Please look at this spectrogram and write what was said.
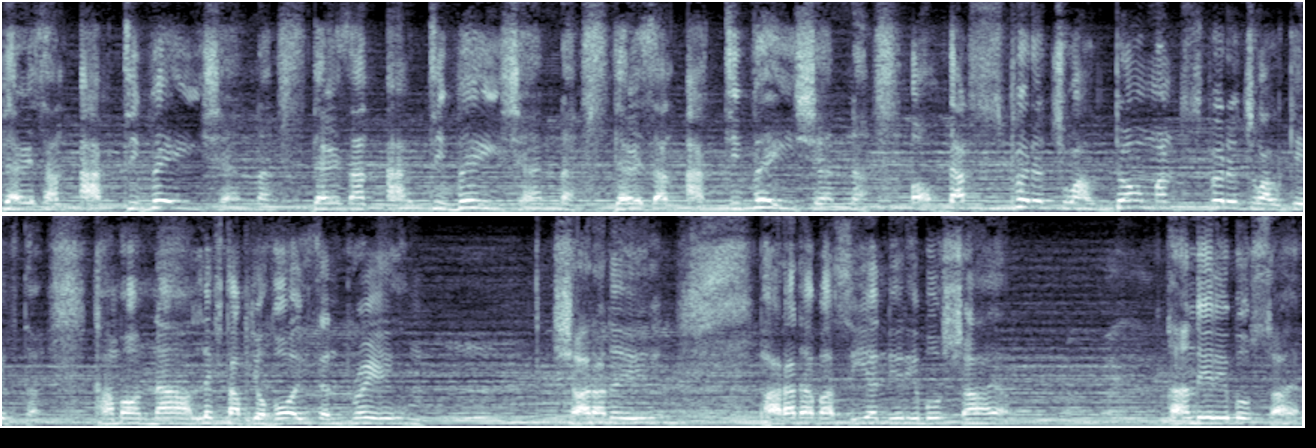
there is an activation, there is an activation, there is an activation of that spiritual, dormant spiritual gift. Come on now, lift up your voice and pray. Sharade, Paradabasi and Diriboshaya, Kandiribosaya,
